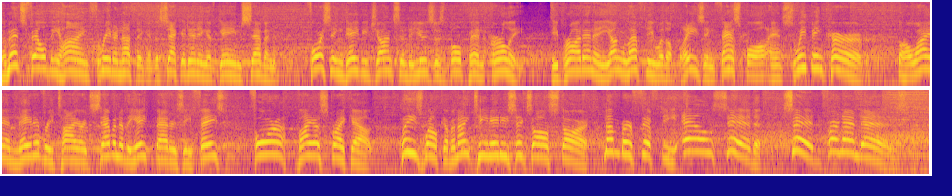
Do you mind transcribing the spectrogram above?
The Mets fell behind 3 to nothing in the second inning of Game 7, forcing Davey Johnson to use his bullpen early. He brought in a young lefty with a blazing fastball and sweeping curve. The Hawaiian native retired seven of the eight batters he faced, four via strikeout. Please welcome a 1986 All Star, number 50, El Cid, Sid Fernandez.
